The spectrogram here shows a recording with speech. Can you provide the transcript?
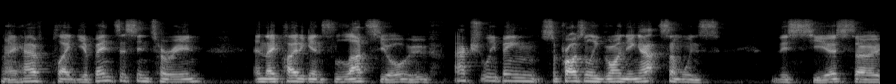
they have played Juventus in Turin and they played against Lazio, who've actually been surprisingly grinding out some wins this year. So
